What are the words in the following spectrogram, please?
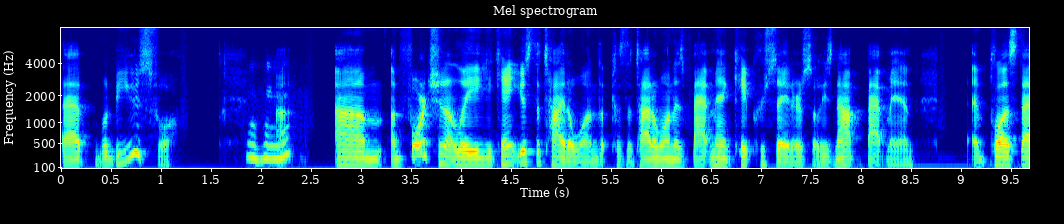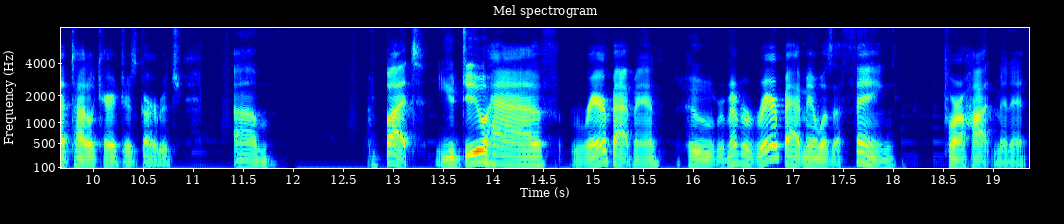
that would be useful? Mhm. Um, unfortunately, you can't use the title one because the title one is Batman Cape Crusader, so he's not Batman. And plus, that title character is garbage. Um, but you do have Rare Batman, who remember Rare Batman was a thing for a hot minute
